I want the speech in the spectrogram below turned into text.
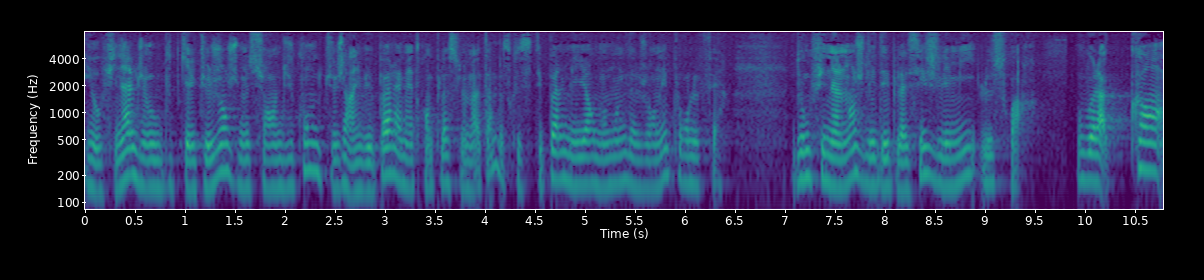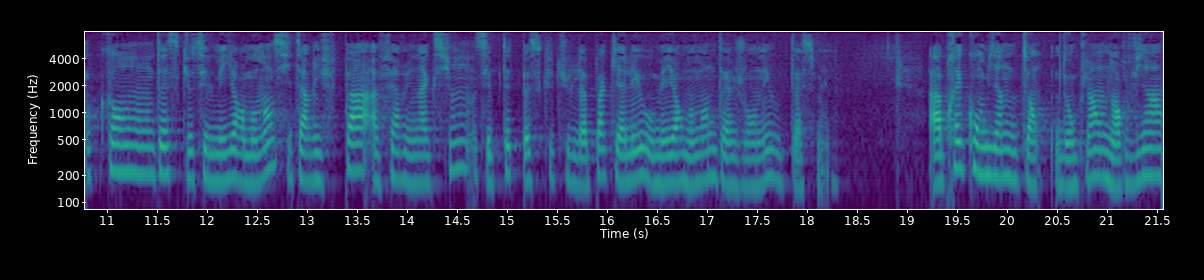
Et au final, au bout de quelques jours, je me suis rendu compte que j'arrivais pas à la mettre en place le matin parce que c'était pas le meilleur moment de la journée pour le faire. Donc finalement, je l'ai déplacé, je l'ai mis le soir. Donc voilà, quand, quand est-ce que c'est le meilleur moment? Si tu n'arrives pas à faire une action, c'est peut-être parce que tu ne l'as pas calé au meilleur moment de ta journée ou de ta semaine. Après, combien de temps? Donc là, on en revient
